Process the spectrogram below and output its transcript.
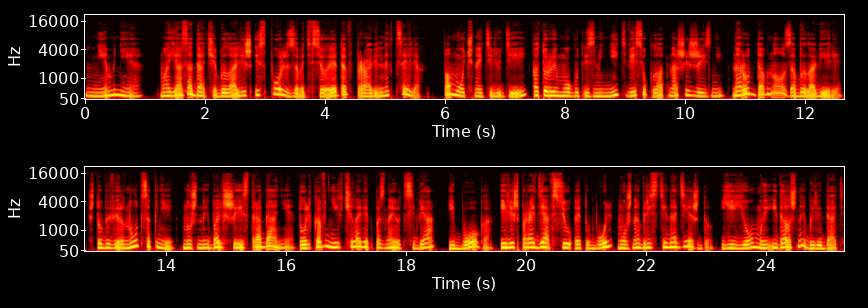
Не мне. Моя задача была лишь использовать все это в правильных целях. Помочь найти людей, которые могут изменить весь уклад нашей жизни. Народ давно забыл о вере. Чтобы вернуться к ней, нужны большие страдания. Только в них человек познает себя и Бога, и лишь пройдя всю эту боль, можно обрести надежду. Ее мы и должны были дать,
